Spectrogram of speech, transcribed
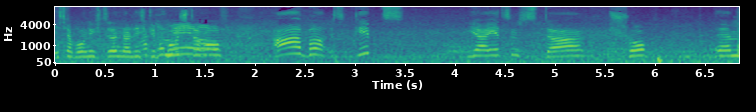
Ich habe auch nicht sonderlich er gepusht darauf. Aber es gibt ja jetzt einen Star Shop. Ähm,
